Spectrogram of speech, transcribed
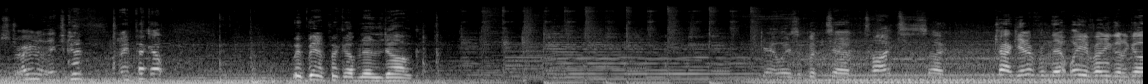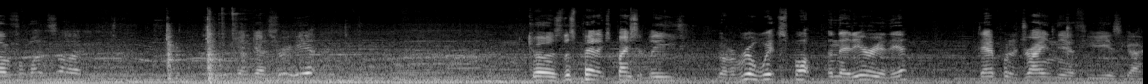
Straight. That's good. Let me pick up. We better pick up little dog. Gateway's a bit uh, tight, so can't get it from that way. You've only got to go in from one side. We're gonna go through here because this paddock's basically got a real wet spot in that area there. Dad put a drain there a few years ago.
